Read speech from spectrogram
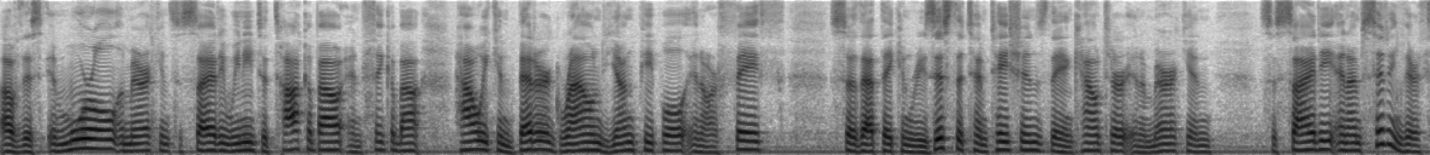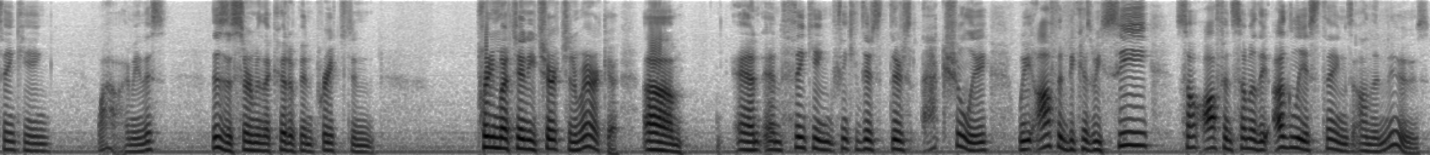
of this immoral American society. We need to talk about and think about how we can better ground young people in our faith so that they can resist the temptations they encounter in American society. And I'm sitting there thinking, wow, I mean, this, this is a sermon that could have been preached in pretty much any church in America. Um, and, and thinking, thinking there's, there's actually, we often, because we see so often some of the ugliest things on the news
